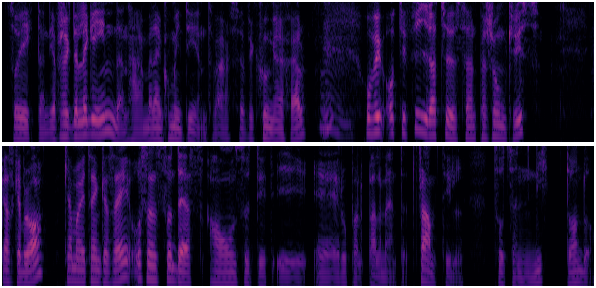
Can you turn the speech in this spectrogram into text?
Så gick den. Jag försökte lägga in den här men den kom inte in tyvärr så jag fick sjunga den själv. Mm. Hon fick 84 000 personkryss. Ganska bra kan man ju tänka sig och sen så dess har hon suttit i eh, Europaparlamentet fram till 2019 då.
